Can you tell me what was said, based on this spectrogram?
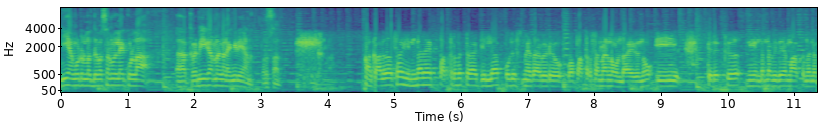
ഇനി അങ്ങോട്ടുള്ള ദിവസങ്ങളിലേക്കുള്ള ക്രമീകരണങ്ങൾ എങ്ങനെയാണ്? പ്രസാദ്. ആ കാളിദാസ ഇന്നലെ പത്തനംതിട്ട ജില്ലാ പോലീസ് മേധാവിയുടെ പത്രസമ്മേളനം ഉണ്ടായിരുന്നു. ഈ തിരക്ക് നിയന്ത്രണ വിധേയമാക്കുന്നതിന്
